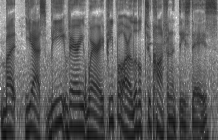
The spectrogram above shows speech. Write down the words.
But yes, be very wary. People are a little too confident these days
